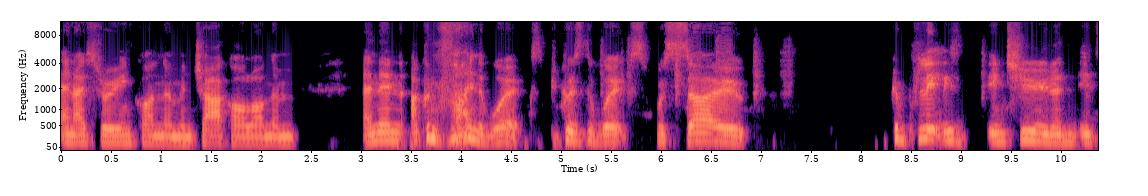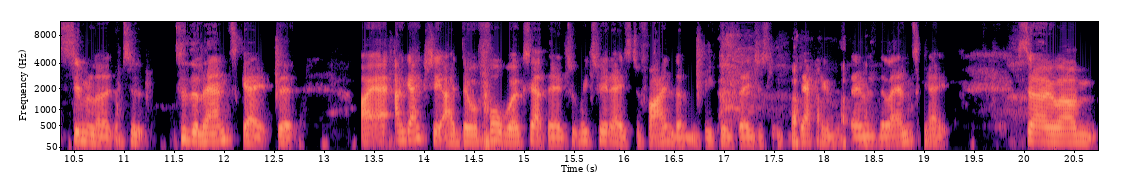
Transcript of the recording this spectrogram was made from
and I threw ink on them and charcoal on them. And then I couldn't find the works because the works were so completely in tune and it's similar to, to the landscape that I, I actually I, there were four works out there. It took me two days to find them because they just looked exactly the same as the landscape. So um,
